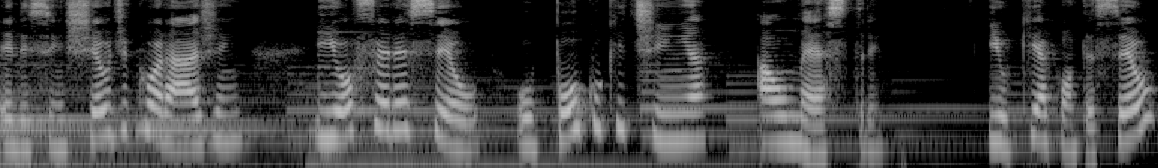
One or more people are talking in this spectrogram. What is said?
Ele se encheu de coragem e ofereceu o pouco que tinha ao Mestre. E o que aconteceu?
